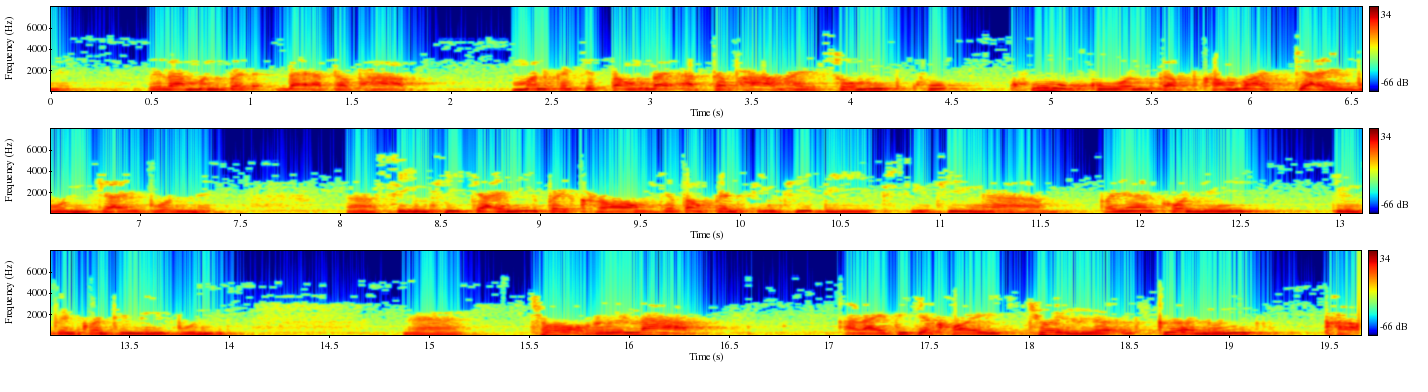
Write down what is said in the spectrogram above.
เนี่ย เวลามันไปได้อัตภาพ มันก็จะต้องได้อัตภาพให้สมคู่ควรกับคำว่าใจบุญใจบุญเนี่ย สิ่งที่ใจนี้ไปครองจะต้องเป็นสิ่งที่ดีสิ่งที่งาม เพราะฉะนั้นคนอย่างนี้จึงเป็นคนที่มีบุญนะโชคหรือลาบอะไรที่จะคอยช่วยเหลือเกื้อหนุนเขา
